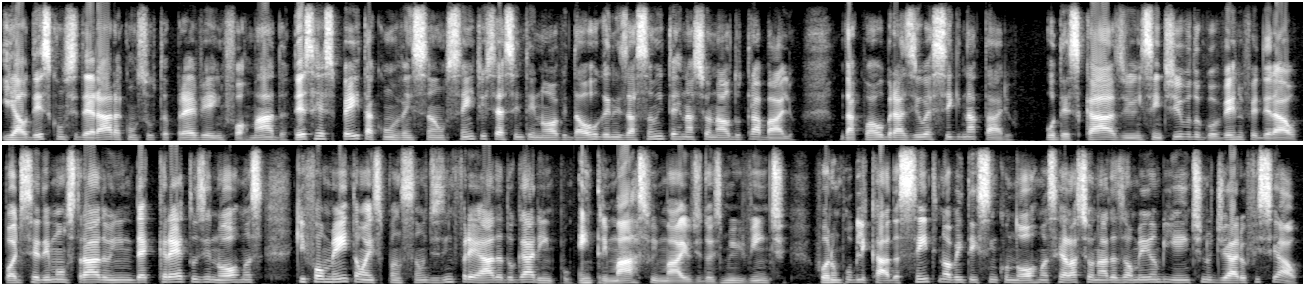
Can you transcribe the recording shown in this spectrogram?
e ao desconsiderar a consulta prévia e informada, desrespeita a Convenção 169 da Organização Internacional do Trabalho, da qual o Brasil é signatário. O descaso e o incentivo do governo federal pode ser demonstrado em decretos e normas que fomentam a expansão desenfreada do garimpo. Entre março e maio de 2020, foram publicadas 195 normas relacionadas ao meio ambiente no Diário Oficial.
